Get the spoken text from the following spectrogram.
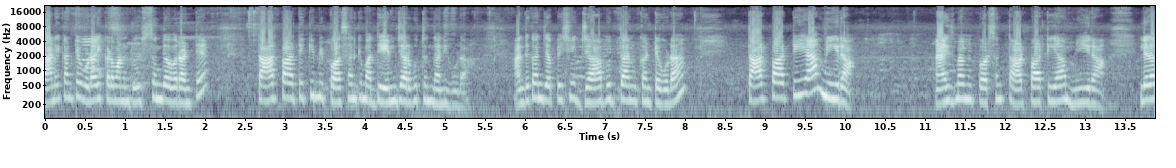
దానికంటే కూడా ఇక్కడ మనం చూస్తుంది ఎవరంటే థర్డ్ పార్టీకి మీ పర్సన్కి మధ్య ఏం జరుగుతుందని కూడా. అందుకని చెప్పేసి జాబ్ దానికంటే కూడా థర్డ్ పార్టీయా మీరా? మ్యాక్సిమం మీ పర్సన్ థర్డ్ పార్టీయా మీరా? లేదా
